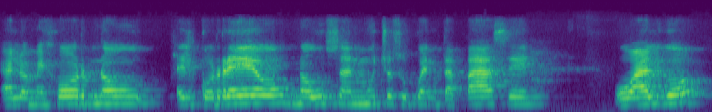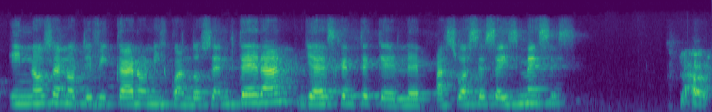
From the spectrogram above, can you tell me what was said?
a lo mejor no el correo, no usan mucho su cuenta pase o algo y no se notificaron y cuando se enteran ya es gente que le pasó hace seis meses. Claro.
